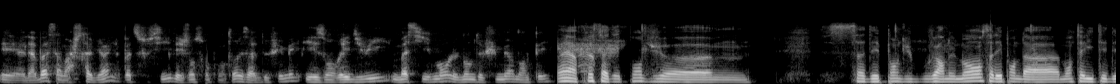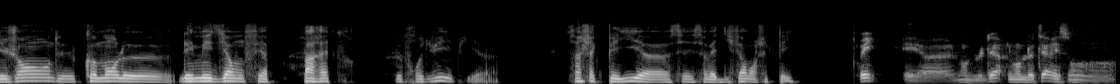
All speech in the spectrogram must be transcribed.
Et là-bas, ça marche très bien, il n'y a pas de souci, les gens sont contents, ils arrêtent de fumer. Et ils ont réduit massivement le nombre de fumeurs dans le pays. Ouais, après, ça dépend du, euh, ça dépend du gouvernement, ça dépend de la mentalité des gens, de comment le, les médias ont fait apparaître le produit. Et puis, euh, ça, chaque pays, euh, ça va être différent dans chaque pays. Oui, et euh, l'Angleterre, ils ont.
